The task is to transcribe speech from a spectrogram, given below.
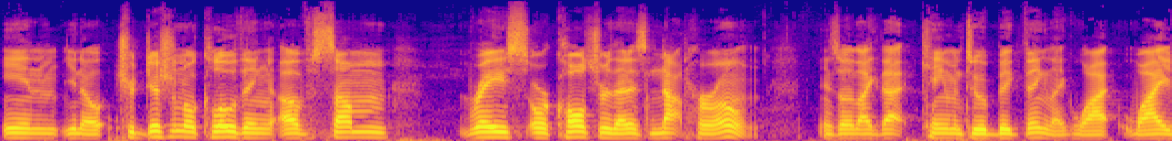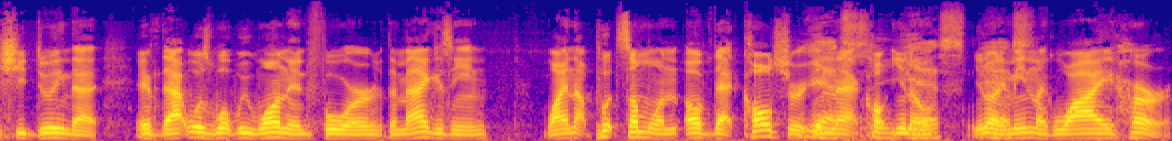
in you know traditional clothing of some race or culture that is not her own. And so like that came into a big thing. Like why why is she doing that? If that was what we wanted for the magazine why not put someone of that culture in that you know yes, you know what i mean? Like why her?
